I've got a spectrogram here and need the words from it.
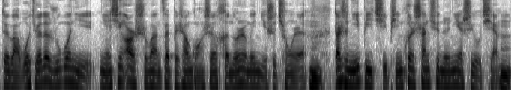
对吧？我觉得如果你年薪二十万，在北上广深，很多人认为你是穷人，嗯，但是你比起贫困山区的人，你也是有钱，嗯，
